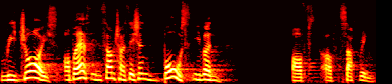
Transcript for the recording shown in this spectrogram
rejoice, or perhaps in some translation, boast even of, of suffering.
